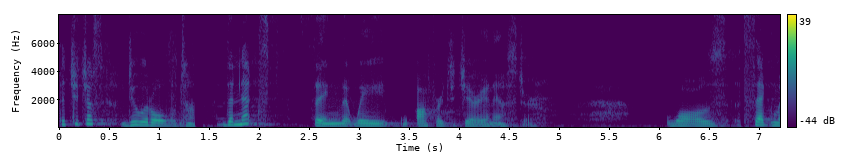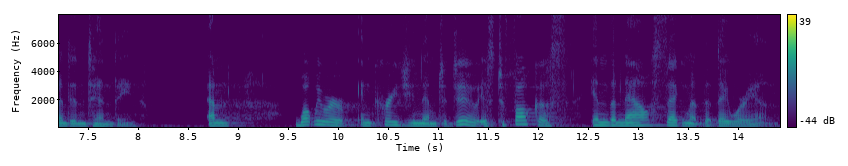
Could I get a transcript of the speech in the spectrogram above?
that you just do it all the time. The next thing that we offered to Jerry and Esther was segment intending. And what we were encouraging them to do is to focus in the now segment that they were in.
